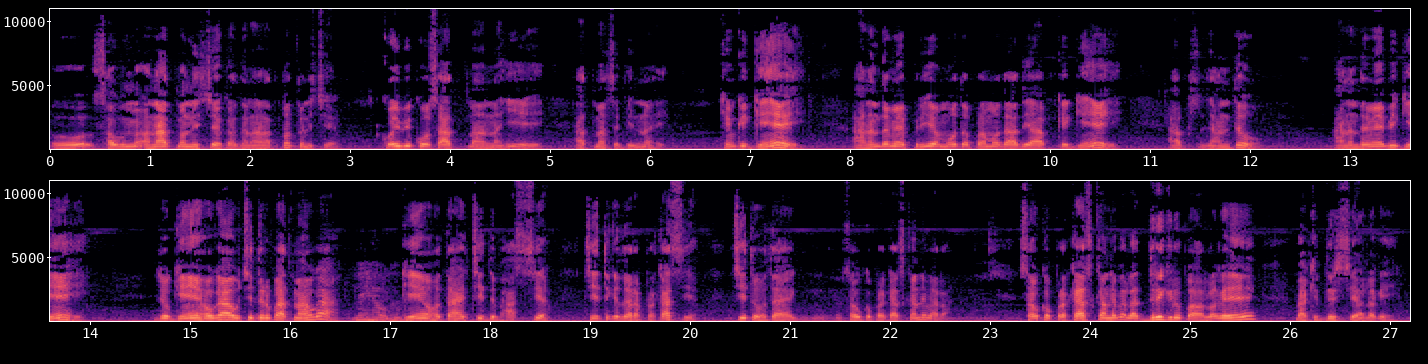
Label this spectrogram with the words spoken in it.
वो सब में अनात्म निश्चय कर देना अनात्म तो निश्चय। कोई भी कोष आत्मा नहीं है आत्मा से भिन्न है। क्योंकि ज्ञ है आनंद में प्रिय मोद प्रमोद आदि आपके ज्ञ है आप जानते हो। आनंद में भी ज्ञ है। जो ज्ञ होगा उचित रूप आत्मा होगा? ज्ञ होता है चिद भाष्य चित्त के द्वारा प्रकाश्य। चित्त होता है सबको प्रकाश करने वाला। सबको प्रकाश करने वाला दृग रूप अलग है, बाकी दृश्य अलग है।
